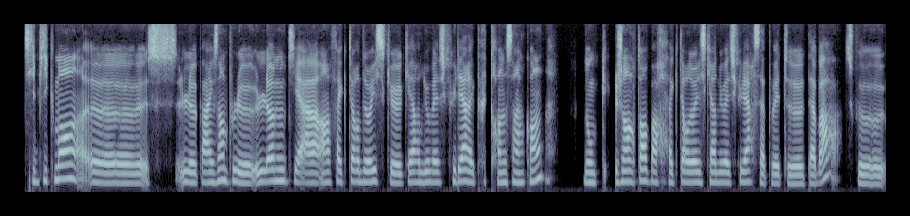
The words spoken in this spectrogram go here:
typiquement, le par exemple, l'homme qui a un facteur de risque, cardiovasculaire et plus de 35 ans. Donc j'entends par facteur de risque cardiovasculaire, ça peut être, tabac, parce que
